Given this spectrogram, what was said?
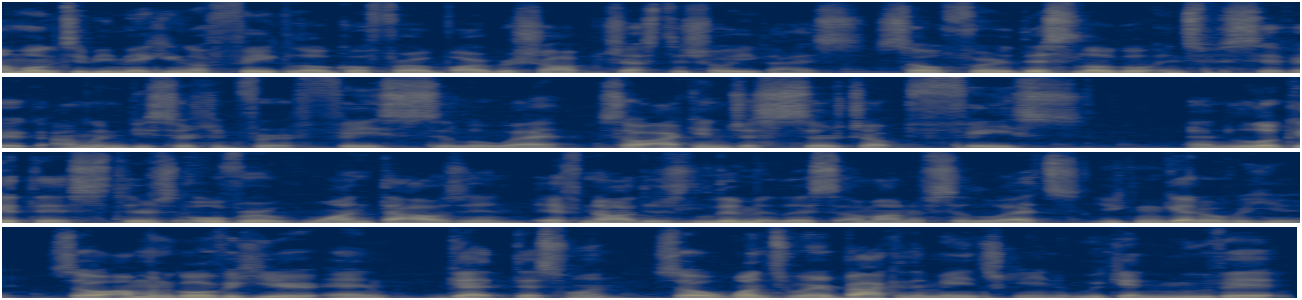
I'm going to be making a fake logo for a barbershop just to show you guys. So for this logo in specific, I'm going to be searching for a face silhouette. So I can just search up face and look at this. There's over 1,000, if not, there's limitless amount of silhouettes you can get over here. So I'm to go over here and get this one. So once we're back in the main screen, we can move it.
